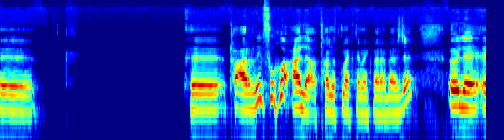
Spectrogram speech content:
e, tuarrifuhu ala tanıtmak demek beraberce. Öyle e,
